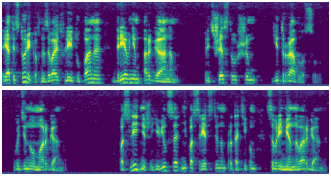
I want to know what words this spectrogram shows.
Ряд историков называют флейту пана древним органом, предшествовавшим гидравлосу, водяному органу. Последний же явился непосредственным прототипом современного органа.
